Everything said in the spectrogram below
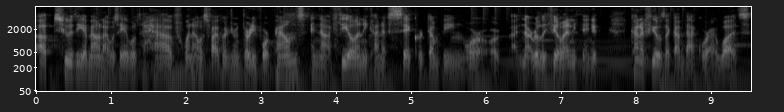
up to the amount i was able to have when i was 534 pounds and not feel any kind of sick or dumping or, or not really feel anything. It kind of feels like i'm back where i was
